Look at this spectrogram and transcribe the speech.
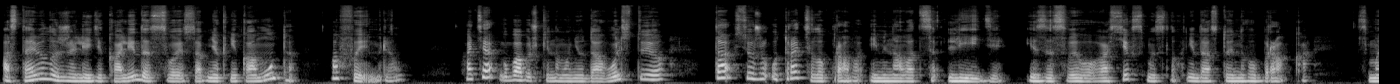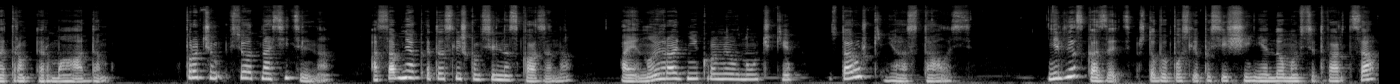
Оставила же леди Калида свой особняк не кому-то, а Феймрил. Хотя к бабушкиному неудовольствию та все же утратила право именоваться леди из-за своего во всех смыслах недостойного брака с мэтром Эрмаадом. Впрочем, все относительно. Особняк это слишком сильно сказано, а иной родни, кроме внучки, у старушки не осталось. Нельзя сказать, чтобы после посещения дома Всетворца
